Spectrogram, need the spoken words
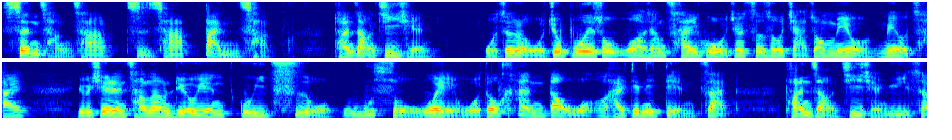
胜场差只差半场。团长季前，我这个人我就不会说，我好像猜过，我就这时候假装没有没有猜。有些人常常留言故意刺我，无所谓，我都看到，我我还给你点赞。团长季前预测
